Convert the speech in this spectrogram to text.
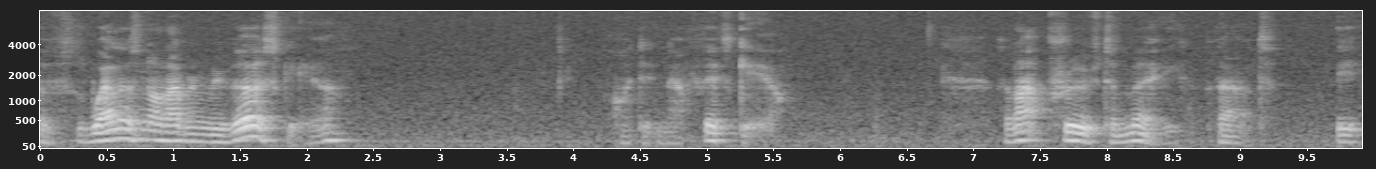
as well as not having reverse gear, I didn't have fifth gear. So that proved to me that it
